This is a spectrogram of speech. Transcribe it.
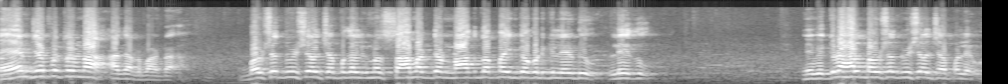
నేను చెప్తున్నా అదనమాట. భవిష్యత్ విషయాలు చెప్పగలిగిన సామర్థ్యం నాకు తప్ప ఇంకొకటికి లేడు లేదు. నీ విగ్రహాలు భవిష్యత్ విషయాలు చెప్పలేవు.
